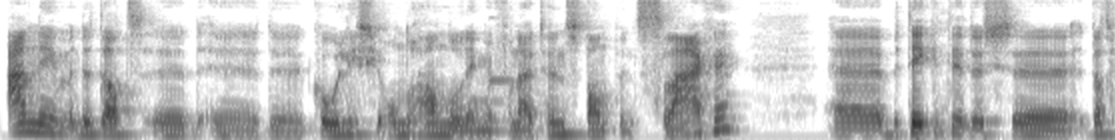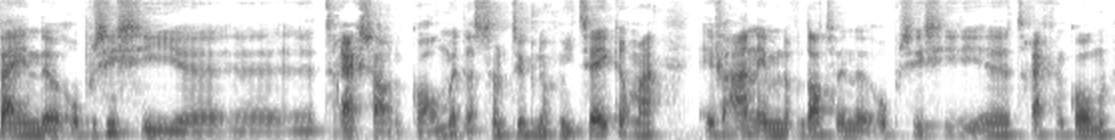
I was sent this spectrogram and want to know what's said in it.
aannemende dat de, de coalitieonderhandelingen vanuit hun standpunt slagen, betekent dit dus dat wij in de oppositie terecht zouden komen? Dat is natuurlijk nog niet zeker, maar even aannemende dat we in de oppositie terecht gaan komen,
